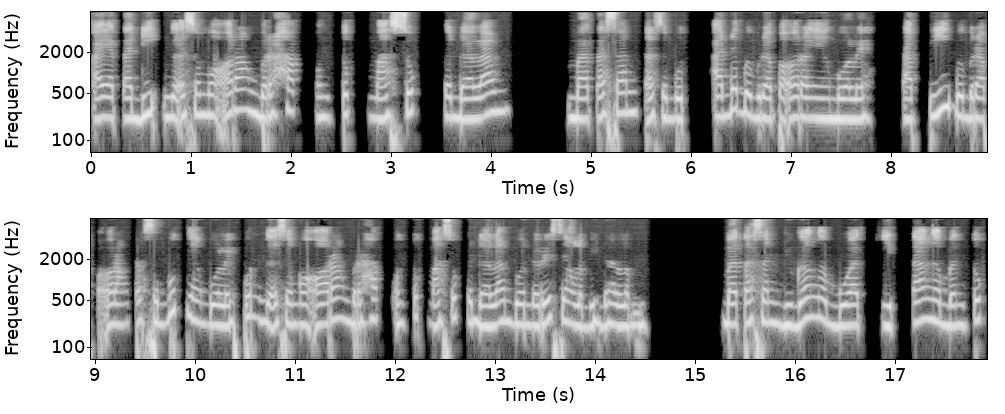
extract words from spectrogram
Kayak tadi, nggak semua orang berhak untuk masuk ke dalam batasan tersebut. Ada beberapa orang yang boleh, tapi beberapa orang tersebut yang boleh pun nggak semua orang berhak untuk masuk ke dalam boundaries yang lebih dalam. Batasan juga ngebuat kita ngebentuk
